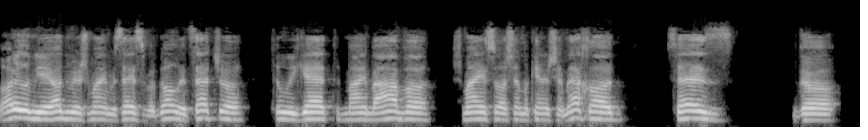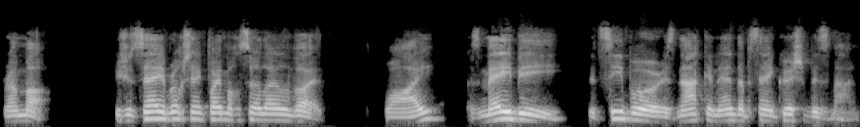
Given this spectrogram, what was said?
"La'olam Yeyad Mirshmayim B'Seis V'Gol," etc., till we get Mayim Ba'ava Shema Yisrael Shem Aken Hashem Echad, says the Ramah. You should say Baruch Shem Kvay Machasor La'olam V'Ad. Why? Because maybe the tzibur is not going to end up saying Krishma Bisman.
